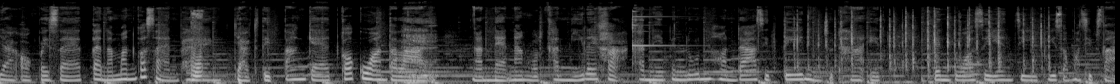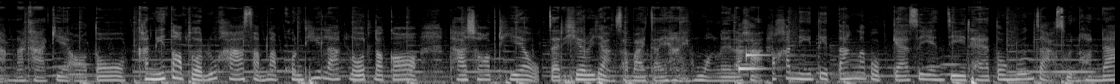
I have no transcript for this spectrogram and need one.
อยากออกไปแซดแต่น้ำมันก็แสนแพง อยากจะติดตั้งแก๊สก็กลัวอันตราย งั้นแนะนำรถคันนี้เลยค่ะ คันนี้เป็นรุ่น Honda City 1.5S เป็นตัว CNG P 2013 นะคะ เกียร์ออโต้ คันนี้ตอบโจทย์ลูกค้าสำหรับคนที่รักรถ แล้วก็ถ้าชอบเที่ยว จะเที่ยวได้อย่างสบายใจหายห่วงเลยละค่ะ เพราะคันนี้ติดตั้งระบบแก๊ส CNG แท้ตรงรุ่นจากศูนย์ Honda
